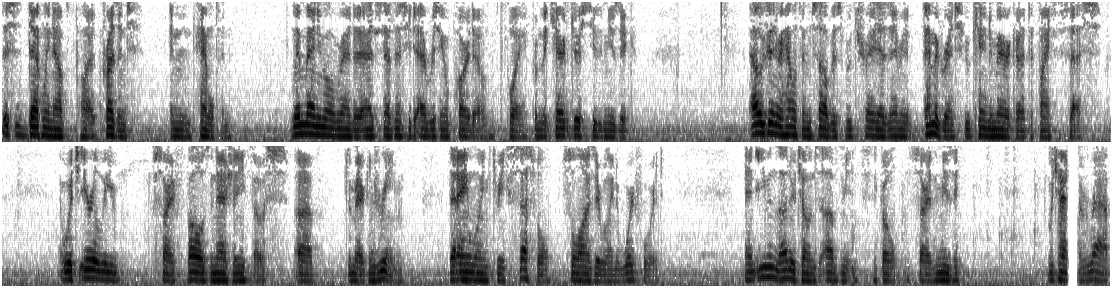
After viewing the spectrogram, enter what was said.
This is definitely not present in Hamilton. Lin-Manuel Miranda adds ethnicity to every single part of the play, from the characters to the music. Alexander Hamilton himself is portrayed as an immigrant who came to America to find success, which eerily, sorry, follows the national ethos of the American dream, that anyone can be successful so long as they're willing to work for it. And even the undertones of musical, sorry, the music, which has a rap,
